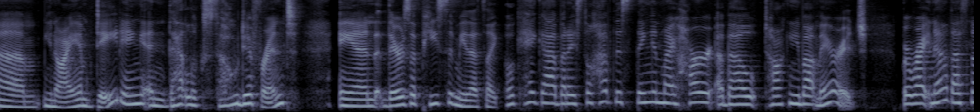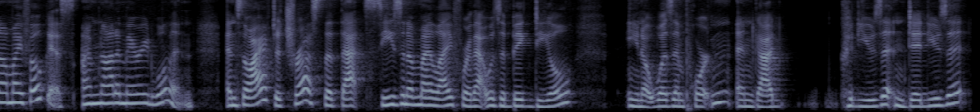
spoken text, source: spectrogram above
Um, you know, I am dating and that looks so different. And there's a piece of me that's like, okay, God, but I still have this thing in my heart about talking about marriage. But right now, that's not my focus. I'm not a married woman. And so I have to trust that that season of my life where that was a big deal, you know, was important and God could use it and did use it.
